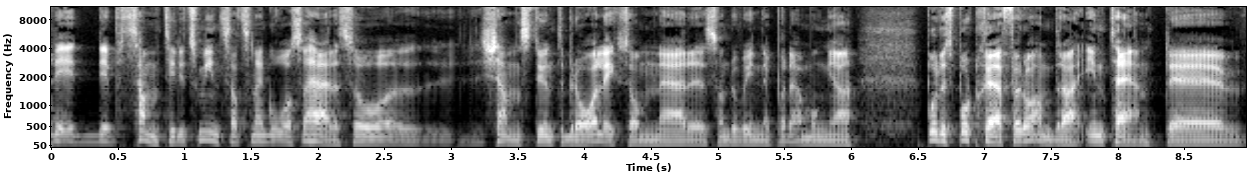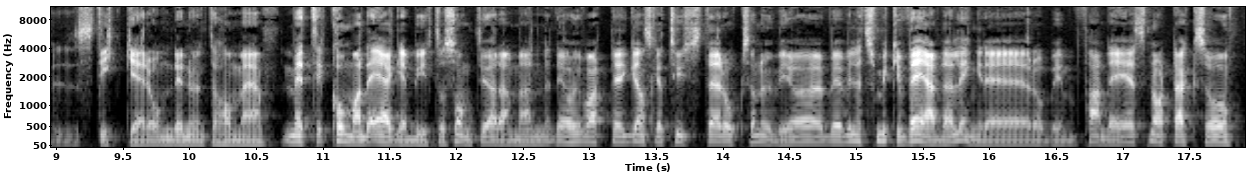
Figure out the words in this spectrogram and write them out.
det, det, samtidigt som insatserna går så här så känns det ju inte bra liksom när, som du var inne på där, många både sportchefer och andra internt eh, sticker om det nu inte har med, med ett kommande ägarbyte och sånt att göra. Men det har ju varit eh, ganska tyst där också nu. Vi, har, vi är väl inte så mycket värda längre Robin. Fan det är snart dags och,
